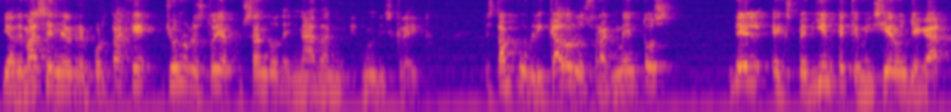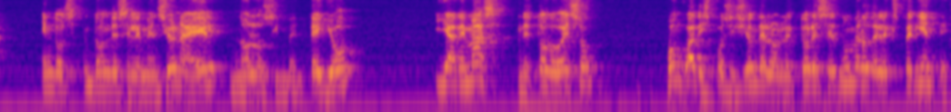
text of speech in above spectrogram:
y además en el reportaje yo no lo estoy acusando de nada ni de ningún discrédito. Están publicados los fragmentos del expediente que me hicieron llegar, en dos, donde se le menciona a él, no los inventé yo, y además de todo eso, pongo a disposición de los lectores el número del expediente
